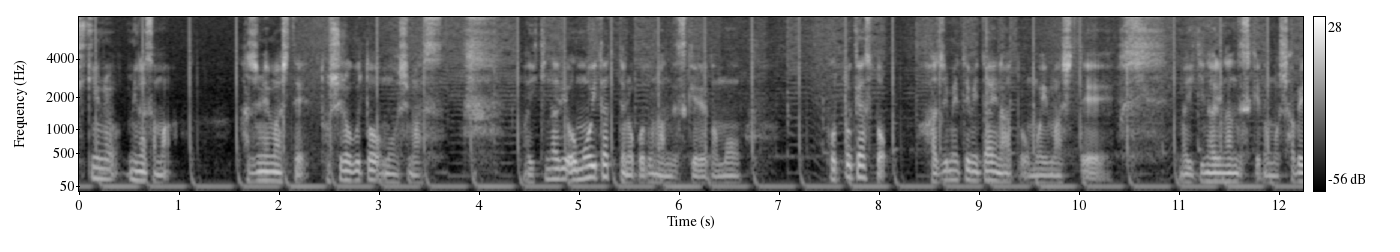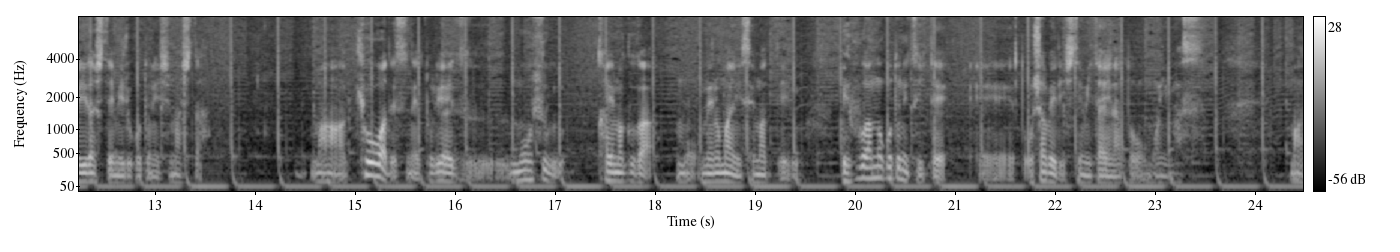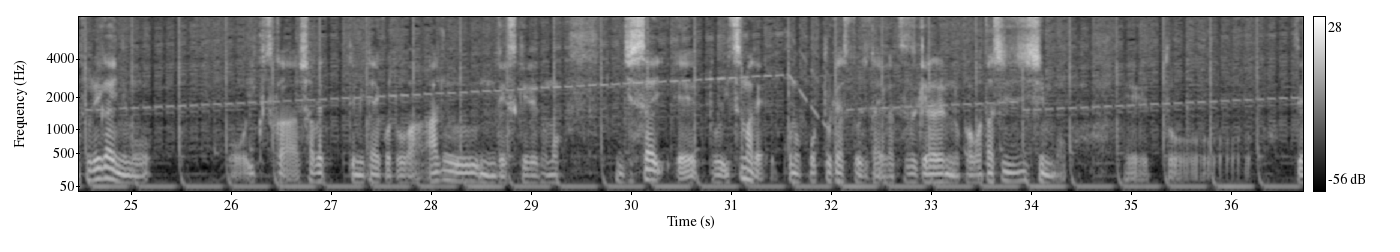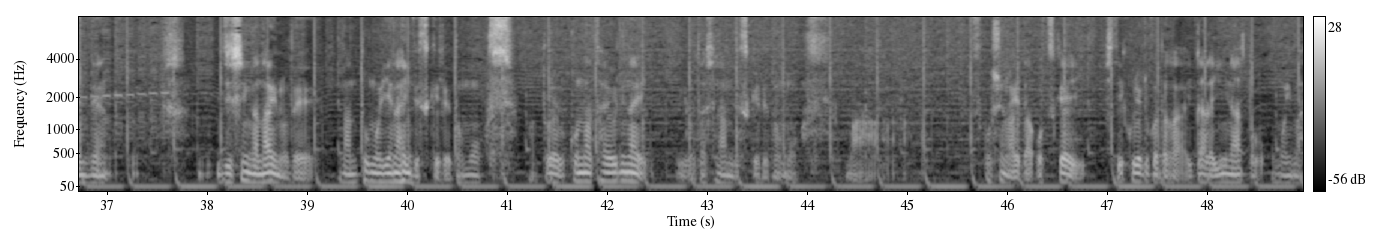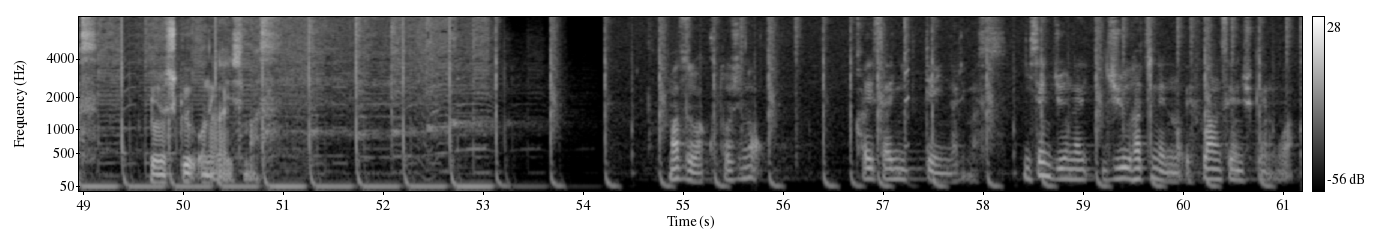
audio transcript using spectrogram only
聞きの皆様はじめましてとしログと申します。いきなり思い立ってのことなんですけれどもポッドキャスト始めてみたいなと思いまして、まあ、いきなりなんですけども喋り出してみることにしました。まあ今日はですねとりあえずもうすぐ開幕がもう目の前に迫っている F1 のことについて、えー、とおしゃべりしてみたいなと思います。まあそれ以外にもいくつか喋ってみたいことはあるんですけれども実際、えーと、いつまでこのポッドキャスト自体が続けられるのか私自身も、えーと、全然自信がないので何とも言えないんですけれども、とりあえずこんな頼りない私なんですけれどもまあ少しの間お付き合いしてくれる方がいたらいいなと思います。よろしくお願いします。まずは今年の開催日程になります。2018年の F1 選手権は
